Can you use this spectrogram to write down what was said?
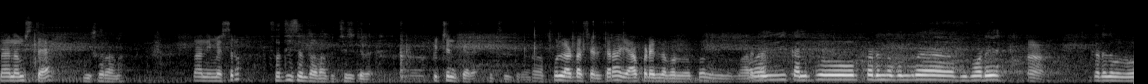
ನಾ ನಮಸ್ತೆ. ನಮಸ್ಕಾರ ಅಣ್ಣ. ನಾನು ನಿಮ್ಮ ಹೆಸರು? ಸತೀಶ್ ಅಂತ ಅಣ್ಣ ಚಿಂಕೆರೆ ಪಿಚ್ಚನಕೆರೆ. ಫುಲ್ ಅಡ್ರೆಸ್ ಹೇಳ್ತಾರಾ? ಯಾವ ಕಡೆಯಿಂದ ಬರಬೇಕು? ನಿಮ್ಮ ಈ ಕನಕಪುರ ಕಡೆಯಿಂದ ಬಂದರೆ ಮುದ್ವಾಡಿ ಹಾಂ. ಬರ್ಬೋದು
